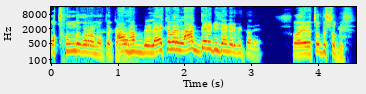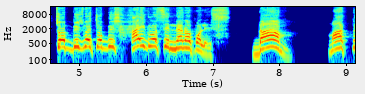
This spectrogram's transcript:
পছন্দ করার মতো একটা আলহামদুলিল্লাহ একেবারে লাক্সারি ডিজাইনের ভিতরে। চব্বিশ চব্বিশ। চব্বিশ বাই চব্বিশ হাই গ্লোসি ন্যানোপলিশ। দাম মাত্র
